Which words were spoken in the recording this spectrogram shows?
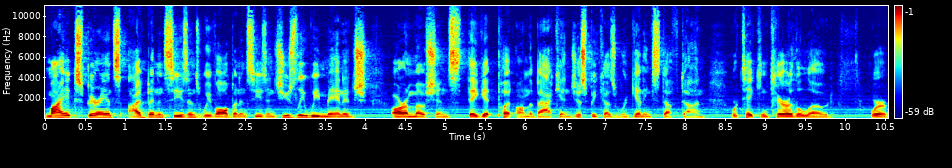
my experience, I've been in seasons, we've all been in seasons. Usually we manage our emotions, they get put on the back end just because we're getting stuff done. We're taking care of the load. We're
